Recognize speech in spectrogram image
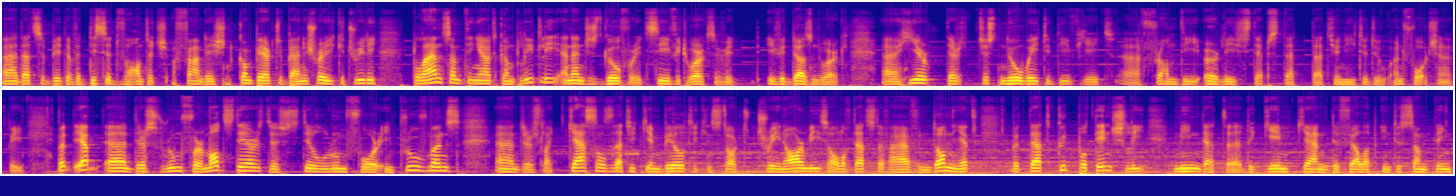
Uh, that's a bit of a disadvantage of Foundation compared to Banish, where you could really plan something out completely and then just go for it, see if it works, if it if it doesn't work. Uh, here, there's just no way to deviate uh, from the early steps that, that you need to do, unfortunately. But yeah, uh, there's room for mods there, there's still room for improvements, and there's like castles that you can build, you can start to train armies, all of that stuff I haven't done yet, but that could potentially mean that uh, the game can develop into something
